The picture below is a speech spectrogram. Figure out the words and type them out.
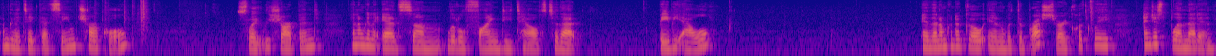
I'm going to take that same charcoal, slightly sharpened, and I'm going to add some little fine details to that baby owl. And then I'm going to go in with the brush very quickly and just blend that in.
